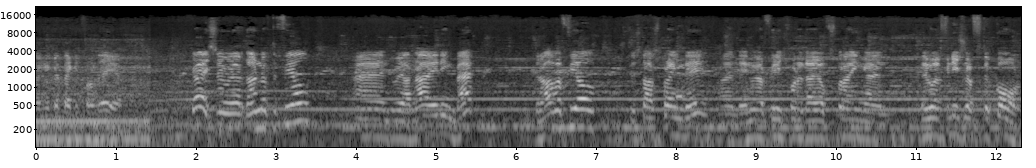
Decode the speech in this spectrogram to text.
then we can take it from there. Okay, so we are done with the field and we are now heading back the field to start spraying there and then we are finished for the day of spraying and then we'll finish with the corn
